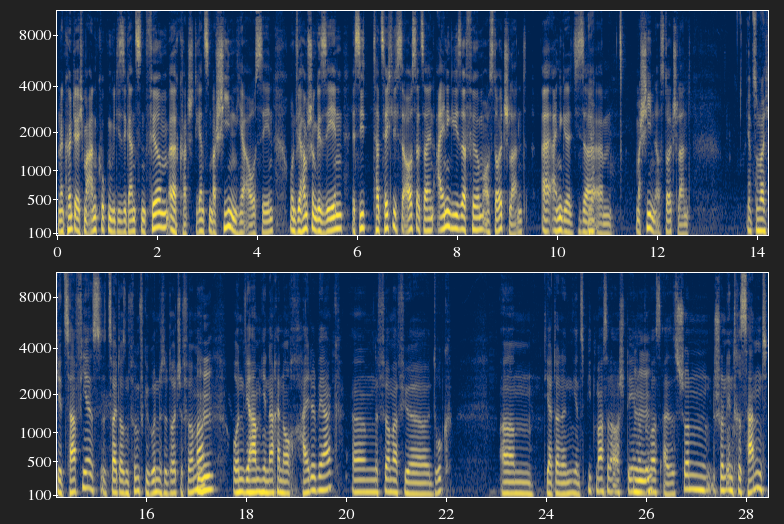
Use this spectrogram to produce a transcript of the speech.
Und dann könnt ihr euch mal angucken, wie diese ganzen Firmen, äh, Quatsch, die ganzen Maschinen hier aussehen. Und wir haben schon gesehen, es sieht tatsächlich so aus, als seien einige dieser Firmen aus Deutschland, äh, einige dieser ja. ähm, Maschinen aus Deutschland. Jetzt zum Beispiel Zafir ist 2005 gegründete deutsche Firma. Mhm. Und wir haben hier nachher noch Heidelberg, ähm, eine Firma für Druck. Ähm, die hat dann ihren Speedmaster da auch stehen mhm. und sowas. Also es ist schon, schon interessant,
